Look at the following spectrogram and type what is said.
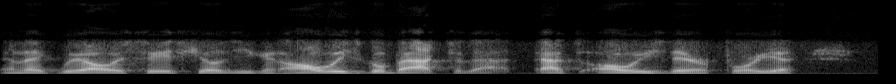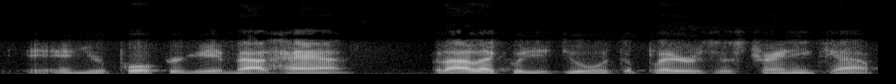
And like we always say, skills, you can always go back to that. That's always there for you in your poker game, that hand. But I like what he's doing with the players this training camp,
